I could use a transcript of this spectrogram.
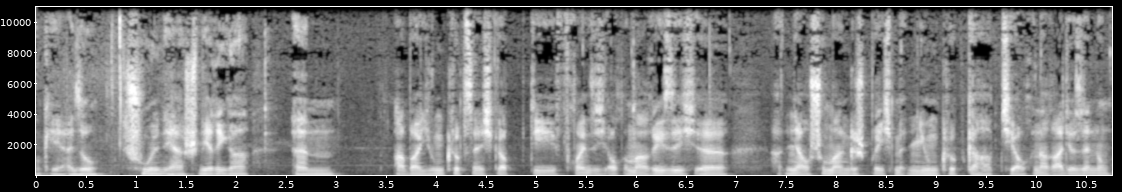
Okay, also Schulen eher schwieriger, ähm, aber Jugendclubs, ich glaube, die freuen sich auch immer riesig. Äh, hatten ja auch schon mal ein Gespräch mit einem Jugendclub gehabt, hier auch in der Radiosendung.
